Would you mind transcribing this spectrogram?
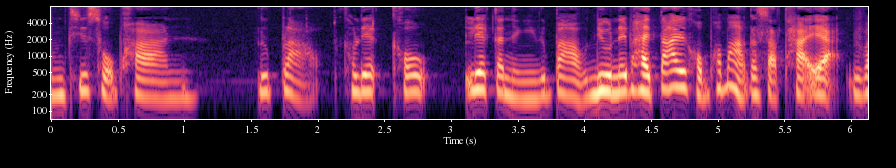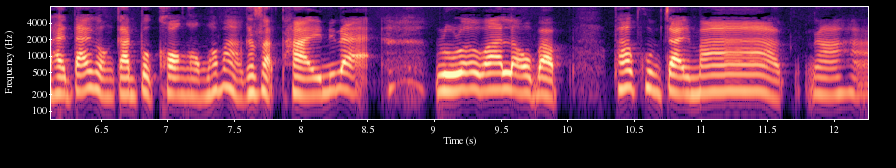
มโพธิสมภารหรือเปล่าเขาเรียกเขาเรียกกันอย่างนี้หรือเปล่า อยู่ในภายใต้ของพระมหากษัตริย์ไทยอะอยู่ภายใต้ของการปกครองของพระมหากษัตริย์ไทยนี่แหละ รู้เลยว่าเราแบบภาคภูมิใจมากนะคะ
